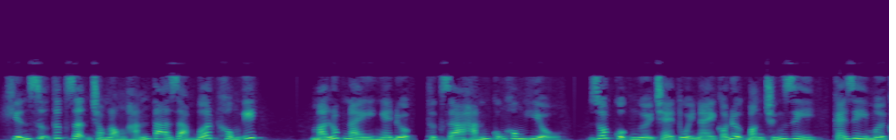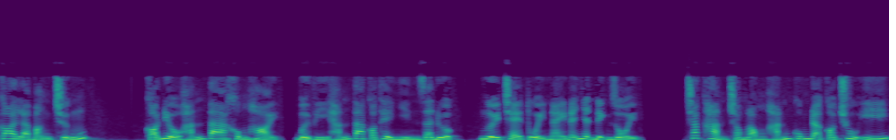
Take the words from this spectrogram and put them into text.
khiến sự tức giận trong lòng hắn ta giảm bớt không ít. Mà lúc này nghe được, thực ra hắn cũng không hiểu, rốt cuộc người trẻ tuổi này có được bằng chứng gì, cái gì mới coi là bằng chứng. Có điều hắn ta không hỏi, bởi vì hắn ta có thể nhìn ra được, người trẻ tuổi này đã nhận định rồi. Chắc hẳn trong lòng hắn cũng đã có chủ ý.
